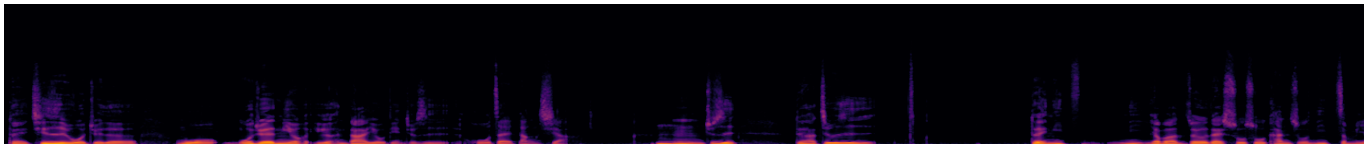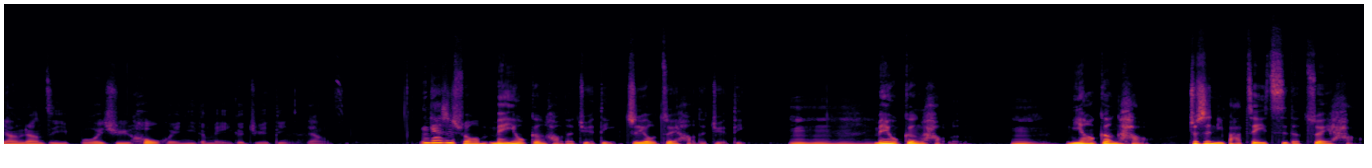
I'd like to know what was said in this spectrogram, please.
对，其实我觉得我我觉得你有一个很大的优点，就是活在当下。嗯，嗯，就是对啊，就是对你你要不要最后再说说看，说你怎么样让自己不会去后悔你的每一个决定？这样子，应该是说没有更好的决定，只有最好的决定。嗯嗯嗯，没有更好了。嗯，你要更好，就是你把这一次的最好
